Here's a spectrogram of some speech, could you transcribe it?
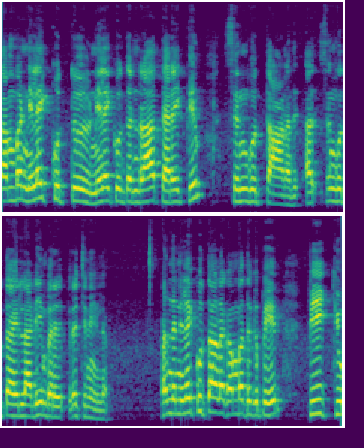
கம்பம் நிலைக்குத்து நிலைக்குத்தன்றா தரைக்கு செங்குத்தானது. அது செங்குத்தாக செங்குத்தா பிர பிரச்சனை இல்லை. அந்த நிலைக்குத்தான கம்பத்துக்கு பேர் பிக்யூ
